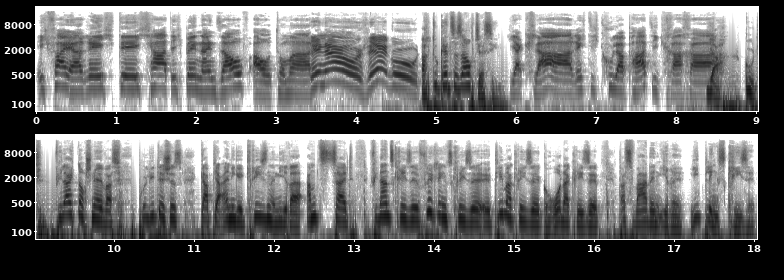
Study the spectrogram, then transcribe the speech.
Ich feier richtig hart, ich bin ein Saufautomat. Genau, sehr gut. Ach, du kennst das auch, Jesse? Ja klar, richtig cooler Partykracher. Ja, gut. Vielleicht noch schnell was Politisches. Gab ja einige Krisen in ihrer Amtszeit. Finanzkrise, Flüchtlingskrise, äh, Klimakrise, Corona-Krise. Was war denn Ihre Lieblingskrise?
